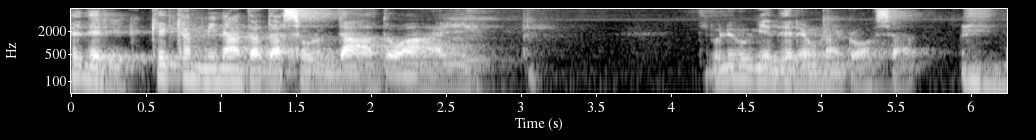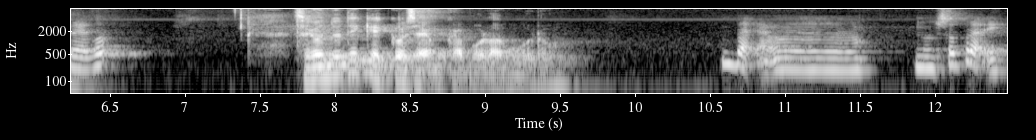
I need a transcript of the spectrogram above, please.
Federico, che camminata da soldato hai? Ti volevo chiedere una cosa. Prego. Secondo te che cos'è un capolavoro? Beh, eh, non saprei.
